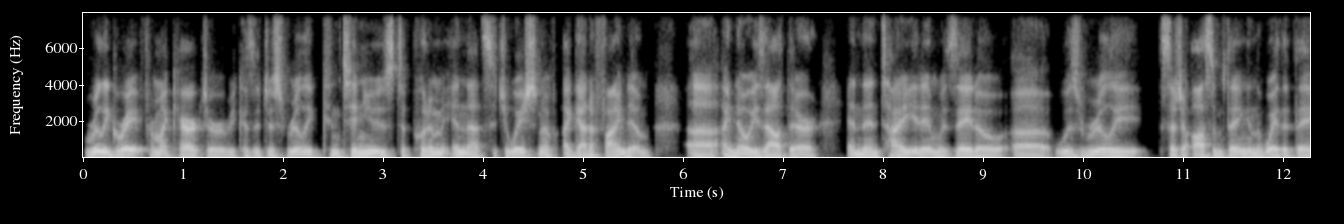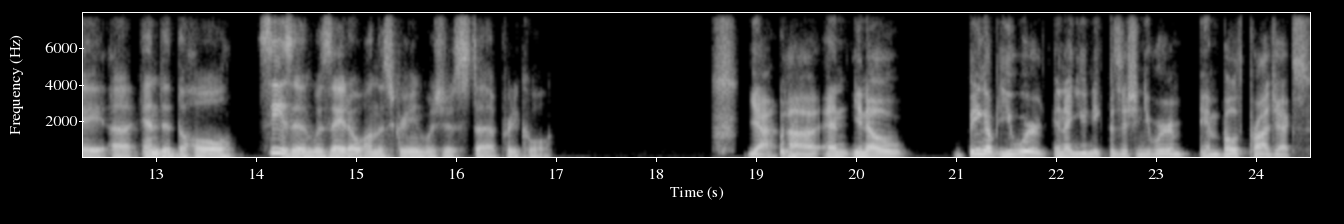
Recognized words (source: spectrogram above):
really great for my character because it just really continues to put him in that situation of, I got to find him. Uh, I know he's out there. And then tying it in with Zayto uh, was really such an awesome thing in the way that they uh, ended the whole season with Zayto on the screen was just pretty cool. Yeah. Uh, and, you know, being a, you were in a unique position. You were in, in both projects,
